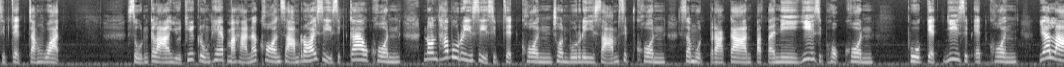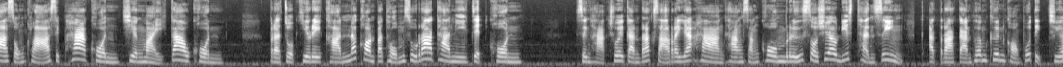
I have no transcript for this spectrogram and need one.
47 จังหวัด ศูนย์กลางอยู่ที่กรุงเทพมหานคร 349 คน นนทบุรี 47 คน ชนบุรี 30 คน สมุทรปราการ ปัตตานี 26 คนภูเก็ต 21 คน ยะลา สงขลา 15 คน เชียงใหม่ 9 คน ประจวบคีรีขันธ์นครปฐมสุราษฎร์ธานี 7 คน ซึ่งหากช่วยกันรักษาระยะห่างทางสังคมหรือ social distancing อัตราการเพิ่มขึ้นของผู้ติดเชื้อ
